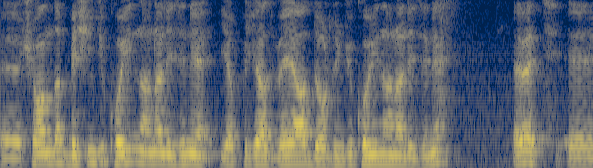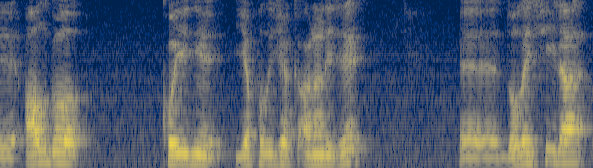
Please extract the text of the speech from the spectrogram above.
Ee, şu anda 5. coin analizini yapacağız veya 4. coin analizini. Evet, e, Algo coin'i yapılacak analizi e, dolayısıyla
